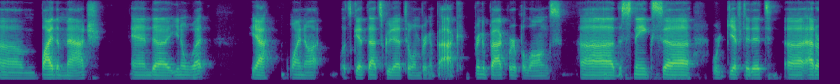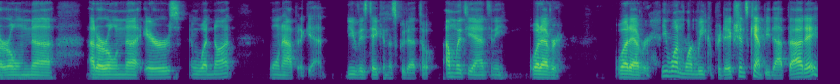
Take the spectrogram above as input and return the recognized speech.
um, by the match, and uh, you know what? Yeah, why not? Let's get that Scudetto and bring it back. Bring it back where it belongs. Uh, the Snakes uh, were gifted it uh, at our own uh, at our own uh, errors and whatnot. Won't happen again. Juve's taking the Scudetto. I'm with you, Anthony. Whatever, whatever. He won one week of predictions. Can't be that bad, eh?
